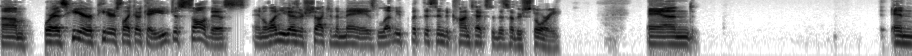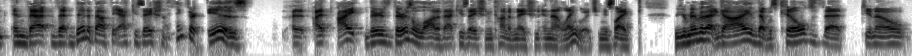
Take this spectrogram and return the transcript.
Um, whereas here, Peter's like, okay, you just saw this and a lot of you guys are shocked and amazed. Let me put this into context of this other story. And, and, and that, that bit about the accusation, I think there is, I, I, there's, there is a lot of accusation, condemnation in that language. And he's like, you remember that guy that was killed that, you know,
